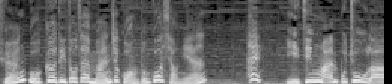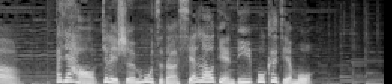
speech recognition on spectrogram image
全国各地都在瞒着广东过小年，嘿，已经瞒不住了。大家好，这里是木子的闲聊点滴播客节目。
